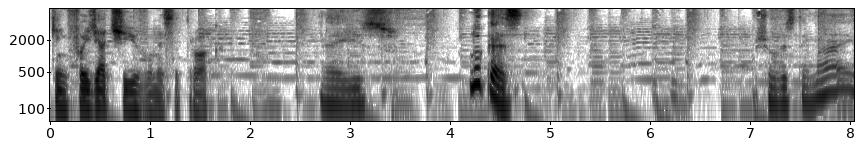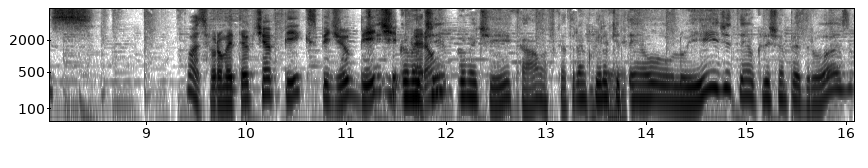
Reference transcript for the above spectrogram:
quem foi de ativo nessa troca. É isso. Lucas. Deixa eu ver se tem mais. Pô, você prometeu que tinha Pix, pediu beat. Sim, prometi, um- prometi, calma, fica tranquilo Ok. que tem o Luigi, tem o Christian Pedroso,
